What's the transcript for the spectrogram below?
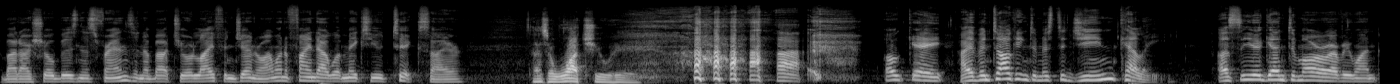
about our show business friends and about your life in general. I want to find out what makes you tick, sire. That's a watch you here. Okay, I've been talking to Mr. Gene Kelly. I'll see you again tomorrow, everyone.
